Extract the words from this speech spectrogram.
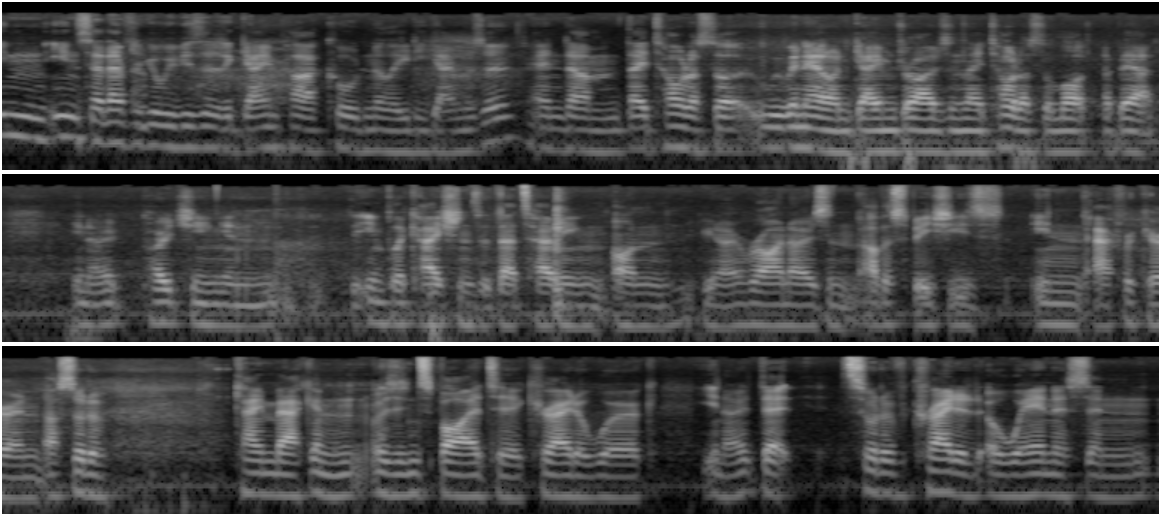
in in South Africa, we visited a game park called Naledi Game Reserve, and um, they told us uh, we went out on game drives, and they told us a lot about you know poaching and the implications that that's having on you know rhinos and other species in Africa, and I sort of came back and was inspired to create a work you know that sort of created awareness and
